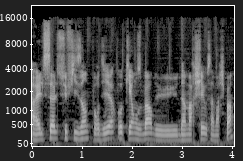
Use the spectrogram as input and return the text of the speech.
à elle seule suffisante pour dire ok on se barre du d'un marché où ça marche pas.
